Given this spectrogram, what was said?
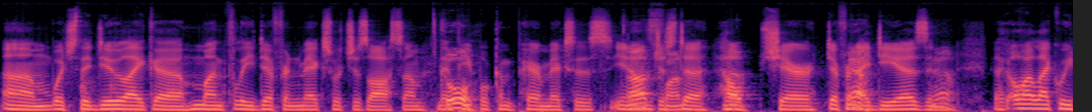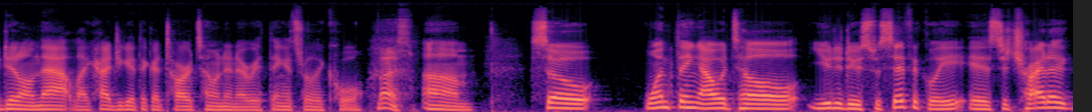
um, which they do like a monthly different mix, which is awesome. That Cool. people compare mixes, you Oh, know, that's just fun. to help Yeah. share different Yeah. ideas and Yeah. like, oh, I like what you did on that. Like, how'd you get the guitar tone and everything? It's really cool. Nice. Um, so one thing I would tell you to do specifically is to try to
